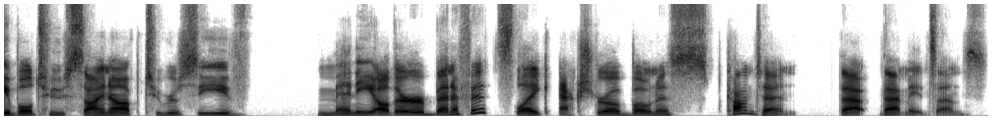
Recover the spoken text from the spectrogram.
able to sign up to receive many other benefits like extra bonus content. That that made sense.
